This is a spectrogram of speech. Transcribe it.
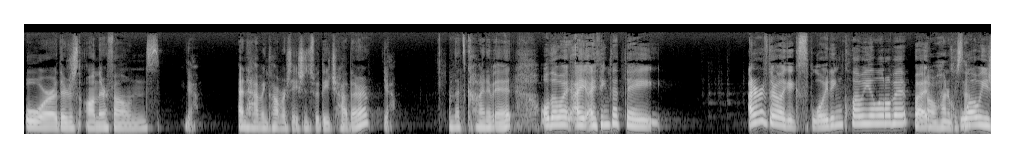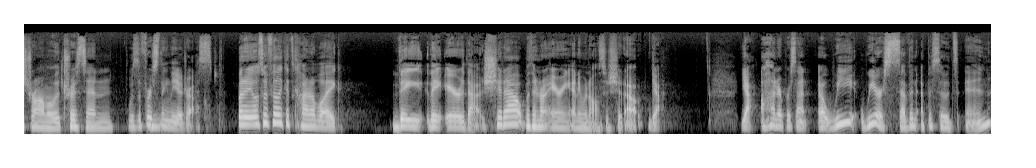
or they're just on their phones Yeah. and having conversations with each other. Yeah. And that's kind of it. Although I, I, I think that they I don't know if they're like exploiting Khloé a little bit, but Oh, 100%. Khloé's drama with Tristan Was the first thing they addressed. but I also feel like it's kind of like they they air that shit out, but they're not airing anyone else's shit out. Yeah. Yeah, 100%. Uh, we we are 7 episodes in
